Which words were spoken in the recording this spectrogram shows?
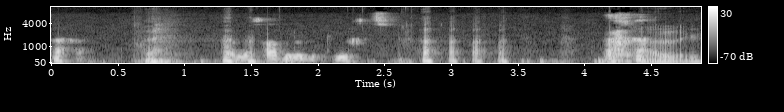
Ellers hadde det blitt dyrt. Herregud.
